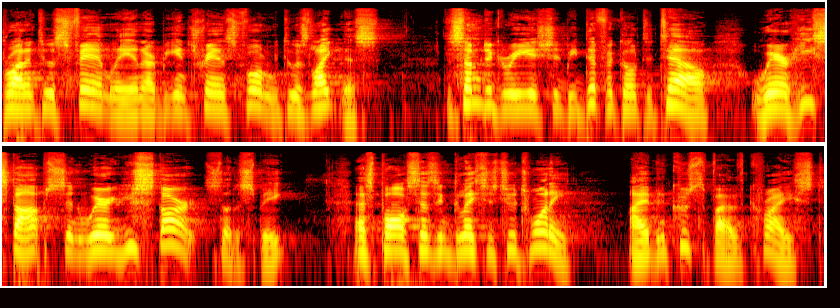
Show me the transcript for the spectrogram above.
brought into his family, and are being transformed into his likeness. To some degree, it should be difficult to tell where he stops and where you start, so to speak. As Paul says in Galatians 2:20, I have been crucified with Christ.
